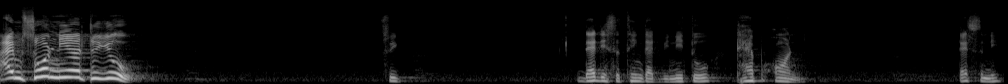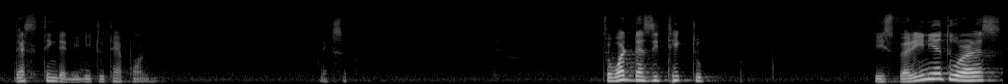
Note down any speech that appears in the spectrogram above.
I'm so near to you. See, that is the thing that we need to tap on. That's the, need, that's the thing that we need to tap on. Next. So, what does it take to? He's very near to us,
